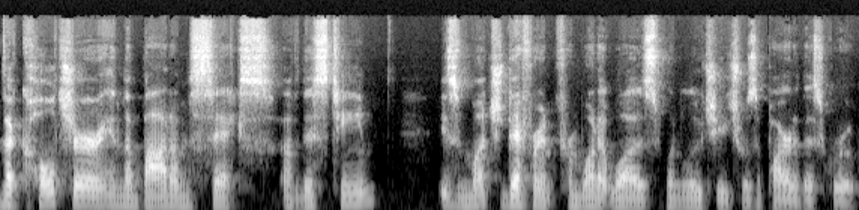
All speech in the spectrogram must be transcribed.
the culture in the bottom six of this team is much different from what it was when Lucic was a part of this group.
